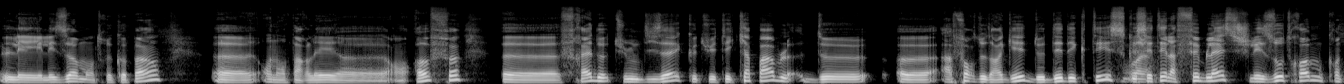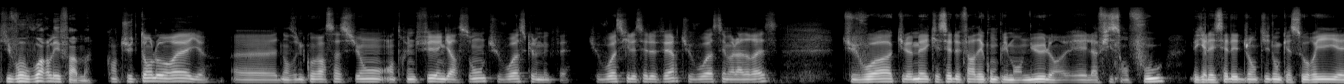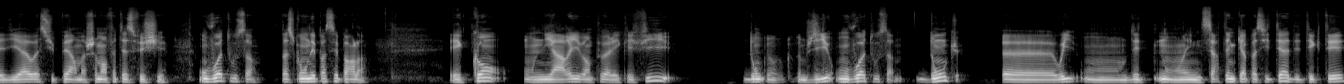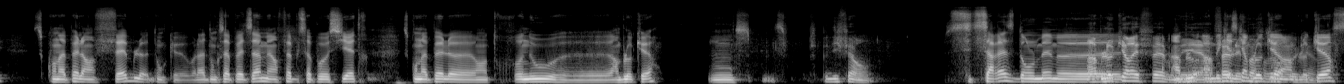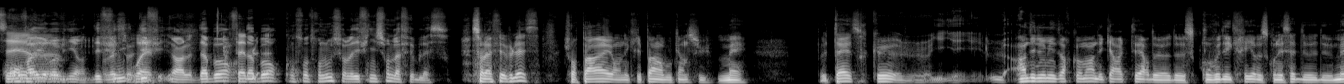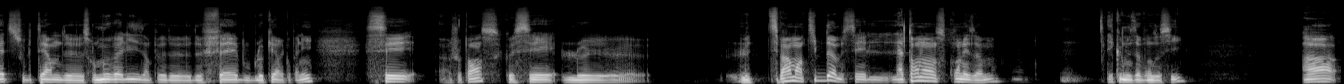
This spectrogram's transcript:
les, hommes entre copains, euh, on en parlait euh, en off, Fred, tu me disais que tu étais capable de euh, à force de draguer, de détecter ce que Voilà. c'était la faiblesse chez les autres hommes quand ils vont voir les femmes. Quand tu tends l'oreille euh, dans une conversation entre une fille et un garçon, tu vois ce que le mec fait. Tu vois ce qu'il essaie de faire, tu vois ses maladresses, tu vois que le mec essaie de faire des compliments nuls et la fille s'en fout, mais qu'elle essaie d'être gentille, donc elle sourit et elle dit Ah ouais, super, machin, mais en fait elle se fait chier. On voit tout ça, parce qu'on est passé par là. Et quand on y arrive un peu avec les filles, donc, euh, comme je dis, on voit tout ça. Donc, euh, oui, on, a une certaine capacité à détecter ce qu'on appelle un faible. Donc, euh, voilà, donc ça peut être ça, mais un faible, ça peut aussi être ce qu'on appelle euh, entre nous euh, un bloqueur. Hum, C'est un peu différent. Ça reste dans le même. euh, un bloqueur est faible. Un blo- mais qu'est-ce est qu'un bloqueur? Un bloqueur, c'est. On va y revenir. Ouais. d'abord, concentrons-nous sur la définition de la faiblesse. Sur la faiblesse, toujours pareil, on n'écrit pas un bouquin dessus. Mais peut-être que un dénominateur commun des caractères de, ce qu'on veut décrire, de ce qu'on essaie de, mettre sous le terme, de, sur le mot valise un peu de, faible ou bloqueur et compagnie, c'est, euh, je pense que c'est le, c'est pas vraiment un type d'homme, c'est la tendance qu'ont les hommes et que nous avons aussi à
